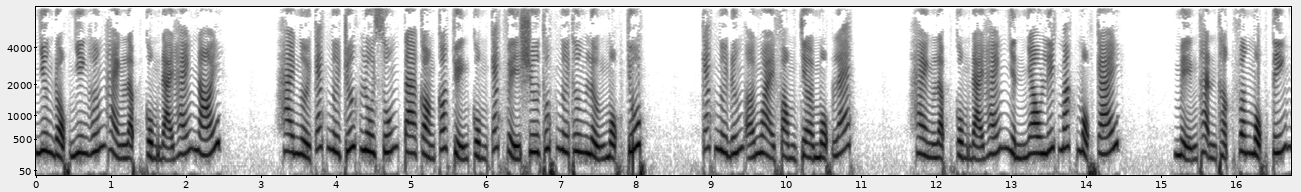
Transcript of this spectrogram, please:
nhưng đột nhiên hướng hàng lập cùng đại hán nói. Hai người các ngươi trước lui xuống, ta còn có chuyện cùng các vị sư thúc ngươi thương lượng một chút. Các ngươi đứng ở ngoài phòng chờ một lát. Hàng lập cùng đại hán nhìn nhau liếc mắt một cái. Miệng thành thật vân một tiếng.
